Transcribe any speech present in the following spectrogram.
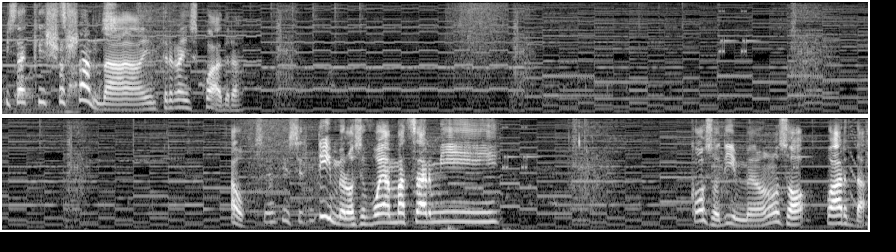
mi sa che Shoshanna entrerà in squadra. Oh, se, se, dimmelo se vuoi ammazzarmi. Cosa? Dimmelo, non lo so. Guarda.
